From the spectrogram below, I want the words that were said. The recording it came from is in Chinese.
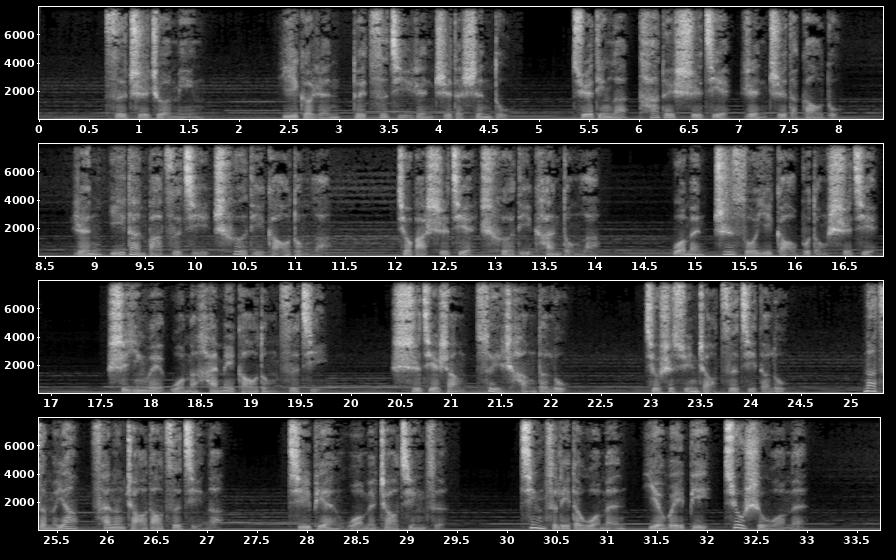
自知者明。一个人对自己认知的深度，决定了他对世界认知的高度。人一旦把自己彻底搞懂了，就把世界彻底看懂了。我们之所以搞不懂世界，是因为我们还没搞懂自己。世界上最长的路，就是寻找自己的路。那怎么样才能找到自己呢？即便我们照镜子，镜子里的我们也未必就是我们，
